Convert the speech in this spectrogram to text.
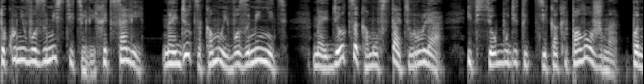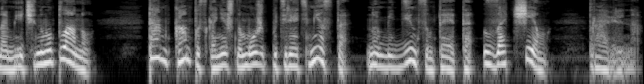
так у него заместителей, хоть соли. Найдется, кому его заменить. Найдется, кому встать у руля и все будет идти как и положено, по намеченному плану. Тан Кампас, конечно, может потерять место, но мединцам-то это зачем? Правильно,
